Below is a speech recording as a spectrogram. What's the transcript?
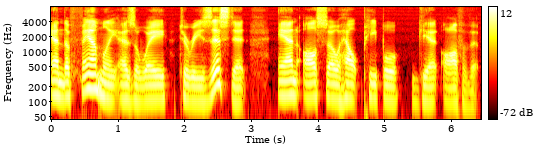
and the family as a way to resist it and also help people get off of it.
